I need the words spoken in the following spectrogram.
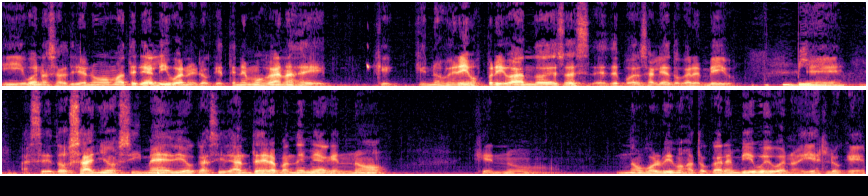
Y bueno, saldría nuevo material y bueno, y lo que tenemos ganas de que, nos venimos privando de eso es, de poder salir a tocar en vivo. Bien hace dos años y medio, casi antes de la pandemia, que no, que no, no volvimos a tocar en vivo y bueno, y es lo que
